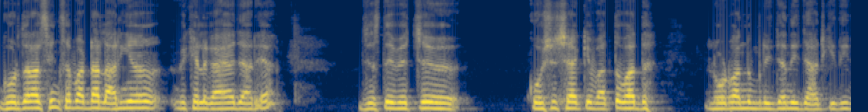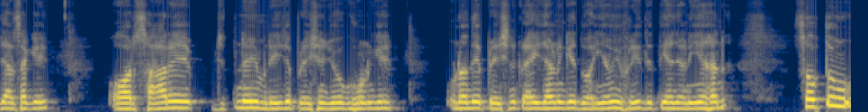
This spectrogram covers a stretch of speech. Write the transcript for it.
ਗੁਰਦੁਆਰਾ ਸਿੰਘ ਸਭਾ ਅੱਡਾ ਲਾਰੀਆਂ ਵਿਖੇ ਲਗਾਇਆ ਜਾ ਰਿਹਾ, ਜਿਸ ਦੇ ਵਿੱਚ ਕੋਸ਼ਿਸ਼ ਹੈ ਕਿ ਵੱਧ ਤੋਂ ਵੱਧ ਲੋੜਵੰਦ ਮਰੀਜ਼ਾਂ ਦੀ ਜਾਂਚ ਕੀਤੀ ਜਾ ਸਕੇ ਔਰ ਸਾਰੇ ਜਿਤਨੇ ਵੀ ਮਰੀਜ਼ ਆਪਰੇਸ਼ਨ ਯੋਗ ਹੋਣਗੇ, ਉਹਨਾਂ ਦੇ ਆਪਰੇਸ਼ਨ ਕਰਾਈ ਜਾਣਗੇ, ਦਵਾਈਆਂ ਵੀ ਫ੍ਰੀ ਦਿੱਤੀਆਂ ਜਾਣੀਆਂ ਹਨ। ਸਭ ਤੋਂ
